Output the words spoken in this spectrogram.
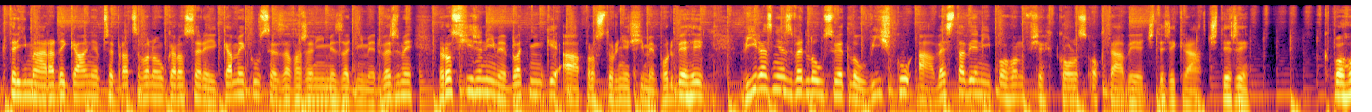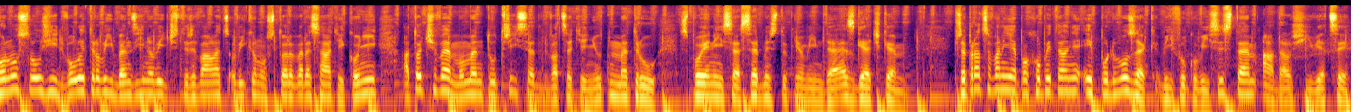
který má radikálně přepracovanou karoserii Kamiku se zavařenými zadními dveřmi, rozšířenými blatníky a prostornějšími podběhy, výrazně zvedlou světlou výšku a vestavěný pohon všech kol z Octavie 4x4 pohonu slouží dvoulitrový benzínový čtyřválec o výkonu 190 koní a točivém momentu 320 Nm, spojený se sedmistupňovým DSGčkem. Přepracovaný je pochopitelně i podvozek, výfukový systém a další věci.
